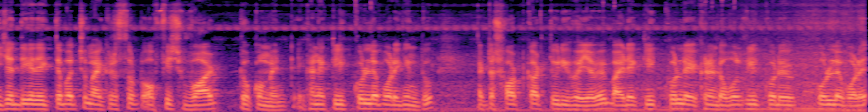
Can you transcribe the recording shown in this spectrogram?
নিচের দিকে দেখতে পাচ্ছ মাইক্রোসফট অফিস ওয়ার্ড ডকুমেন্ট এখানে ক্লিক করলে পরে কিন্তু একটা শর্টকাট তৈরি হয়ে যাবে। বাইরে ক্লিক করলে, এখানে ডবল ক্লিক করে, করলে পরে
